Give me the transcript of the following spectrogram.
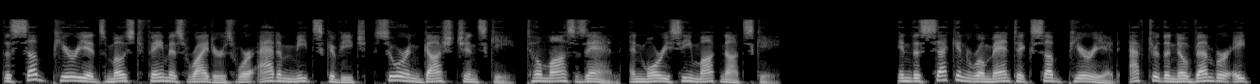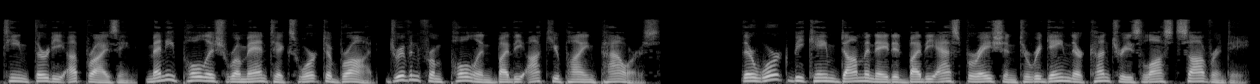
The sub-period's most famous writers were Adam Mickiewicz, Seweryn Goszczynski, Tomasz Zan, and Maurycy Mochnacki. In the Second Romantic sub-period, after the November 1830 uprising, many Polish Romantics worked abroad, driven from Poland by the occupying powers. Their work became dominated by the aspiration to regain their country's lost sovereignty.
